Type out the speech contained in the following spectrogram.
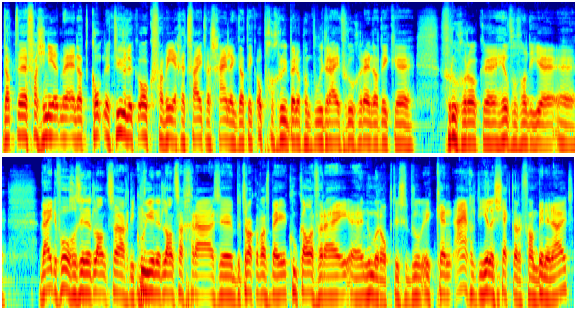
Dat fascineert me en dat komt natuurlijk ook vanwege het feit waarschijnlijk dat ik opgegroeid ben op een boerderij vroeger en dat ik vroeger ook heel veel van die weidevogels in het land zag, die koeien in het land zag grazen, betrokken was bij koekalverij, uh, noem maar op. Dus ik bedoel, ik ken eigenlijk die hele sector van binnenuit.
